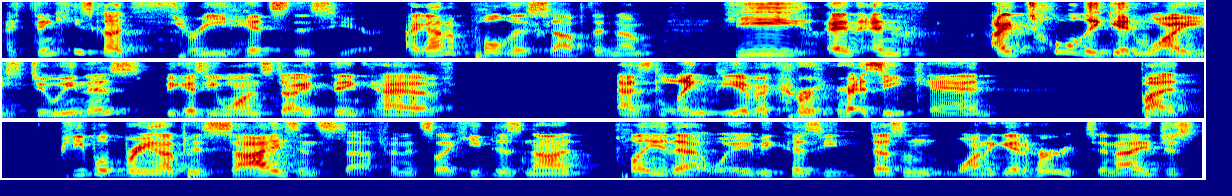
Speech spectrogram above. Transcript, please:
I think he's got three hits this year. I got to pull this up. The number he and and I totally get why he's doing this because he wants to, I think, have as lengthy of a career as he can. But people bring up his size and stuff, and it's like he does not play that way because he doesn't want to get hurt. And I just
